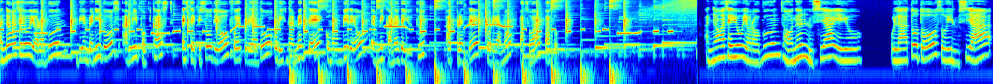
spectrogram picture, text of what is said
Annyeonghaseyo, 여러분. Bienvenidos a mi podcast. Este episodio fue creado originalmente como un video en mi canal de YouTube Aprende Coreano Paso a Paso. 안녕하세요, 여러분. 저는 루시아예요. Hola a todos, soy Lucia.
